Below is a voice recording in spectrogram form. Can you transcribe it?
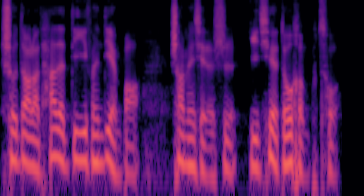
收到了他的第一份电报。上面写的是一切都很不错。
